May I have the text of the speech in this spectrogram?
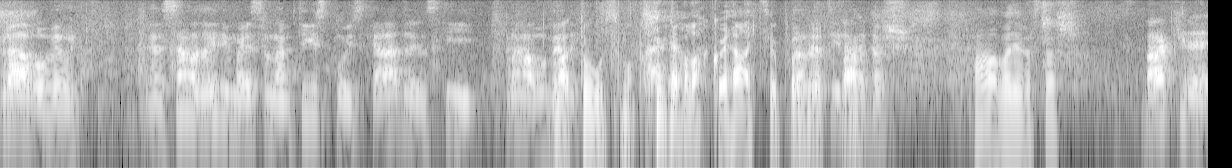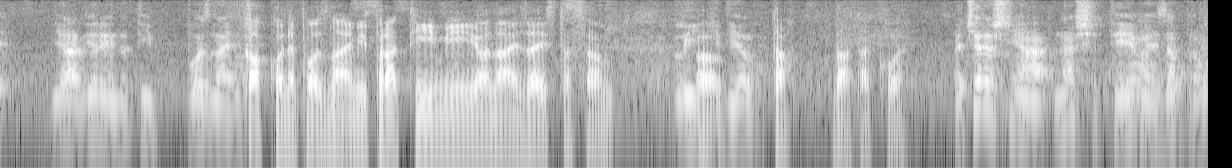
pravo veliki. E, samo da vidimo jesu nam ti ispo iz kadra, jesi ti pravo veliki? Ma tu smo. ovako ja ću se podnijeti. Dobro ti došao. Hvala, bolje vas našao. Bakire, ja vjerujem da ti poznaješ. Kako ne poznajem i pratim i onaj zaista sam... Lik i dijelo. Da, da, tako je. Večerašnja naša tema je zapravo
